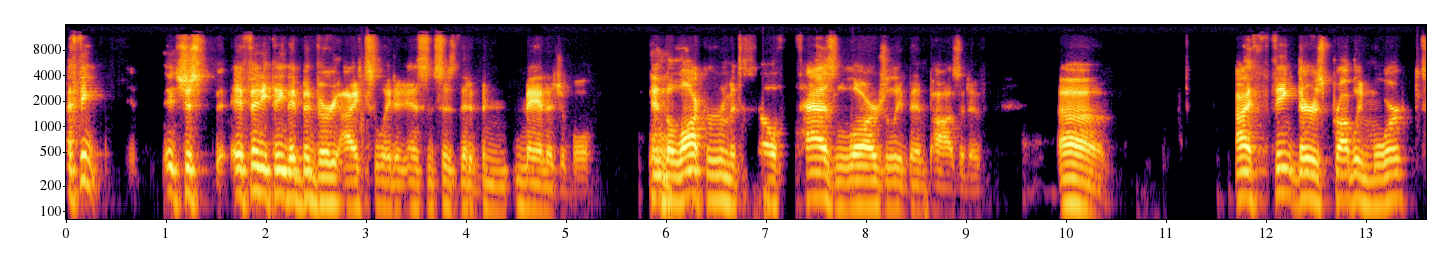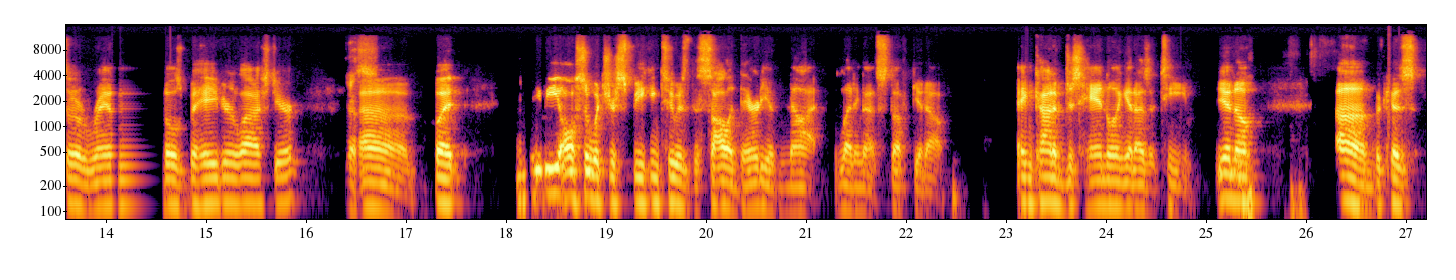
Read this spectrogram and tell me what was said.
I think it's just, if anything, they've been very isolated instances that have been manageable. And the locker room itself has largely been positive. Uh, I think there's probably more to Randle's behavior last year. Yes. Uh, but maybe also what you're speaking to is the solidarity of not letting that stuff get out and kind of just handling it as a team, you know? Um, because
